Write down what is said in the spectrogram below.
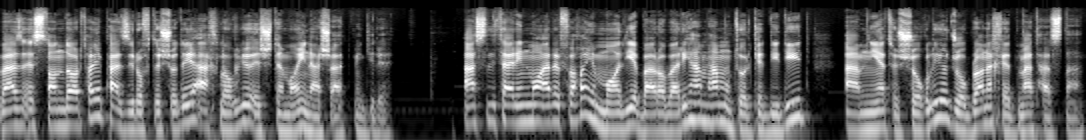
و از استانداردهای پذیرفته شده اخلاقی و اجتماعی نشأت می‌گیره. اصلی ترین معرفه های مالی برابری هم همونطور که دیدید امنیت شغلی و جبران خدمت هستند.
